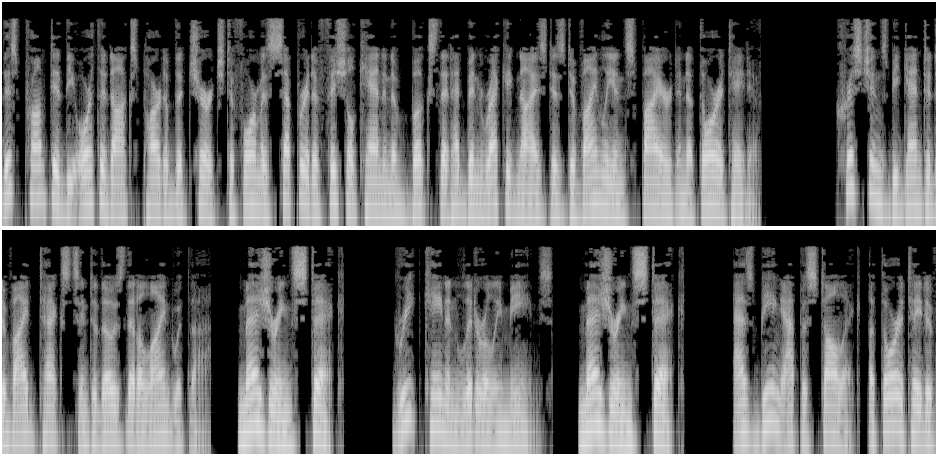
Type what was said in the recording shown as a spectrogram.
This prompted the Orthodox part of the Church to form a separate official canon of books that had been recognized as divinely inspired and authoritative. Christians began to divide texts into those that aligned with the measuring stick. Greek canon literally means measuring stick. As being apostolic, authoritative,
